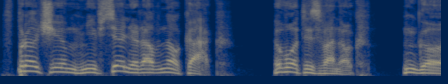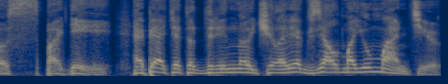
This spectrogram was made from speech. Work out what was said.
Впрочем, не все ли равно как? Вот и звонок. Господи, опять этот дрянной человек взял мою мантию.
